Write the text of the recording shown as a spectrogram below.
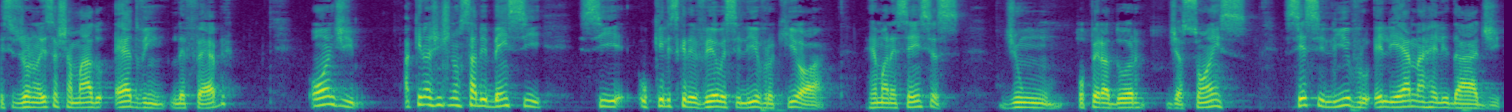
Esse jornalista é chamado Edwin Lefebvre, onde aqui a gente não sabe bem se, se o que ele escreveu, esse livro aqui, ó, Remanescências de um operador de ações, se esse livro ele é na realidade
